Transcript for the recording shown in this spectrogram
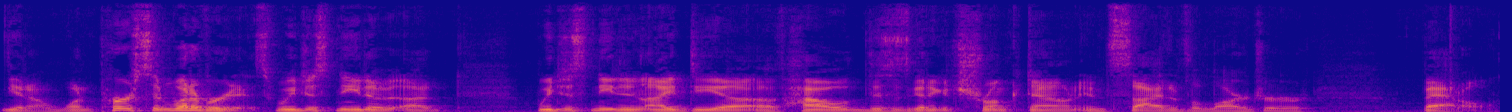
you know, one person, whatever it is? We just need a, a we just need an idea of how this is going to get shrunk down inside of the larger battle.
